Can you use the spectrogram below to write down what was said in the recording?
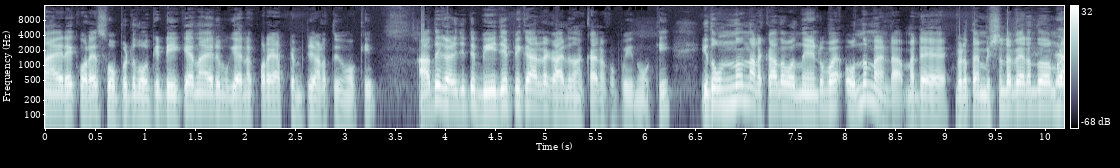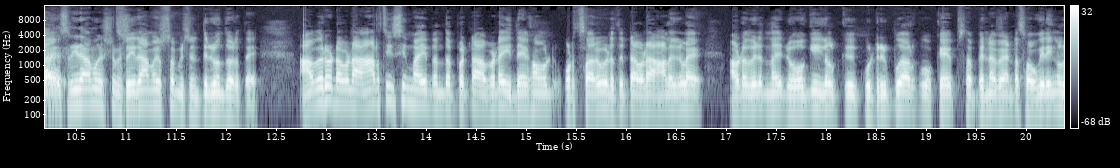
നായരെ കുറേ സോപ്പിട്ട് നോക്കി ടി കെ നായർ മുഖേന കുറേ അറ്റംപ്റ്റ് നടത്തി നോക്കി. അത് കഴിഞ്ഞിട്ട് ബി ജെ പിക്കാരുടെ കാൽ നക്കാനൊക്കെ പോയി നോക്കി. ഇതൊന്നും നടക്കാതെ വന്നു കഴിഞ്ഞിട്ട് ഒന്നും വേണ്ട. മറ്റേ ഇവിടുത്തെ മിഷന്റെ പേരെന്തോ നമ്മുടെ ശ്രീരാമകൃഷ്ണ ശ്രീരാമകൃഷ്ണ മിഷൻ തിരുവനന്തപുരത്തെ. അവരോട് അവിടെ ആർ സി സിയുമായി ബന്ധപ്പെട്ട് അവിടെ ഇദ്ദേഹം കുറച്ച് സ്ഥലം എടുത്തിട്ട് അവിടെ ആളുകളെ അവിടെ വരുന്ന രോഗികൾക്ക് കുട്ടിരിപ്പുകാർക്കും ഒക്കെ പിന്നെ വേണ്ട സൗകര്യങ്ങൾ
